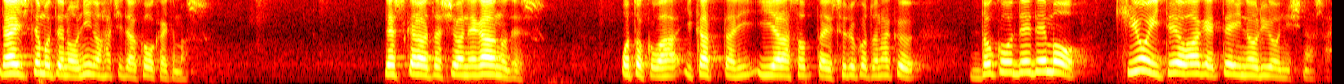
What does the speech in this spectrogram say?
第一手モての2の8ではこう書いてますですから私は願うのです。男は怒ったり言い争ったりすることなくどこででも清い手を挙げて祈るようにしなさい。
